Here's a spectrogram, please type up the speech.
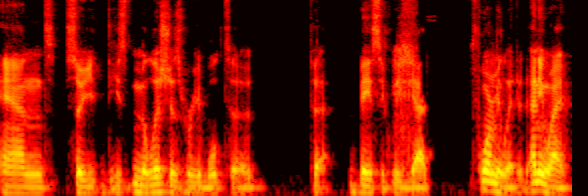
and so you, these militias were able to to basically get formulated. Anyway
